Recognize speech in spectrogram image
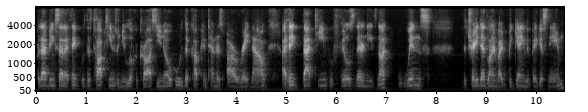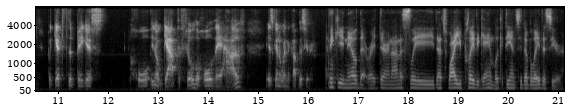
But that being said, I think with the top teams, when you look across, you know who the cup contenders are right now. I think that team who fills their needs, not wins the trade deadline by getting the biggest name, but gets the biggest hole, you know, gap to fill the hole they have, is going to win the cup this year. I think you nailed that right there. And honestly, that's why you play the game. Look at the NCAA this year.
